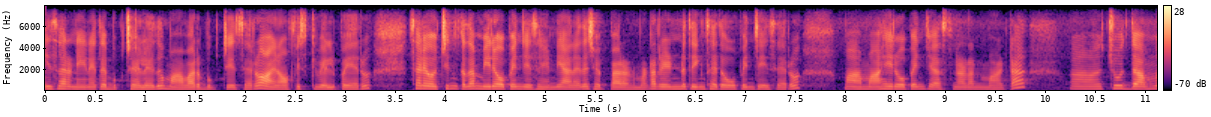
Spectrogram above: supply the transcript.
ఈసారి నేనైతే బుక్ చేయలేదు. మా వారు బుక్ చేశారు. ఆయన ఆఫీస్కి వెళ్ళిపోయారు. సరే వచ్చింది కదా మీరే ఓపెన్ చేసేయండి అని అయితే చెప్పారనమాట రెండు థింగ్స్ అయితే ఓపెన్ చేశారు. మా మాహిర్ ఓపెన్ చేస్తున్నాడు అనమాట చూద్దాము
